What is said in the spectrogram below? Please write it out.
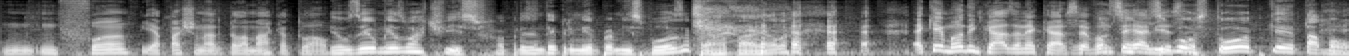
um, um, fã e apaixonado pela marca atual. Eu usei o mesmo artifício. apresentei primeiro para minha esposa, pra Rafaela. é quem manda em casa, né, cara? Cê, vamos ser realistas. Se gostou, é porque tá bom.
